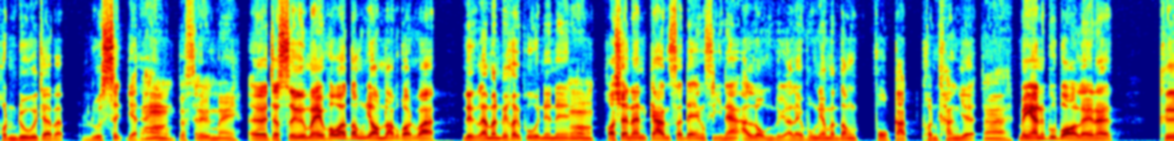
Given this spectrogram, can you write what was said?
คนดูจะแบบรู้สึกยังไงอืมจะซื้อไหมเออจะซื้อไหมเพราะว่าต้องยอมรับก่อนว่าหนึ่งแล้วมันไม่ค่อยพูดแน่อืมๆเพราะฉะนั้นการแสดงสีหน้าอารมณ์หรืออะไรพวกเนี้ยมันต้องโฟกัสค่อนข้างเยอะใช่ไม่งั้นกูบอกเลยนะ คือ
